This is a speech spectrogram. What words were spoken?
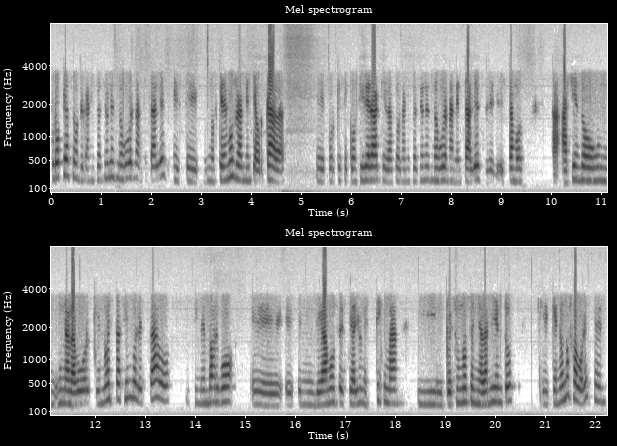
propias organizaciones no gubernamentales este, nos quedemos realmente ahorcadas eh, porque se considera que las organizaciones no gubernamentales eh, estamos haciendo una labor que no está haciendo el Estado. Sin embargo eh, digamos este hay un estigma y pues unos señalamientos que, que no nos favorecen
